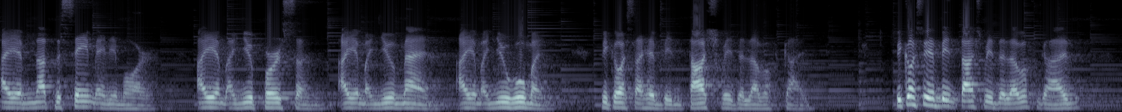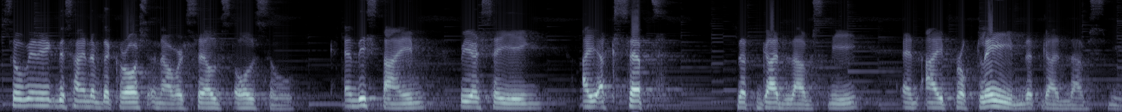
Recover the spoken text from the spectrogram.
I am not the same anymore. I am a new person. I am a new man. I am a new woman because I have been touched with the love of God. Because we have been touched with the love of God, so we make the sign of the cross on ourselves also. And this time, we are saying, I accept that God loves me and I proclaim that God loves me.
